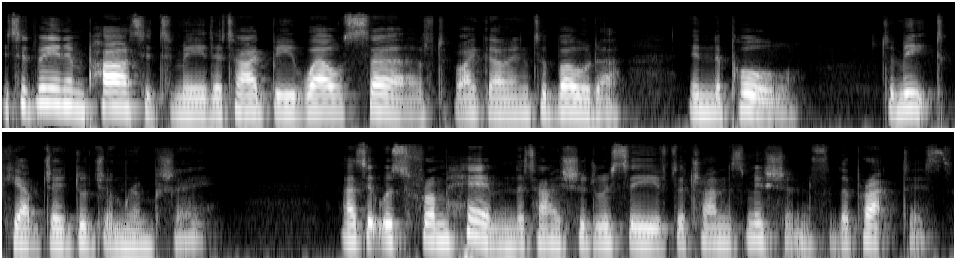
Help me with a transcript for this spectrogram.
It had been imparted to me that I'd be well served by going to Boda in Nepal to meet Kyabje Dudjom Rinpoche, as it was from him that I should receive the transmission for the practice.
